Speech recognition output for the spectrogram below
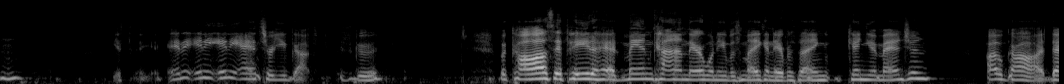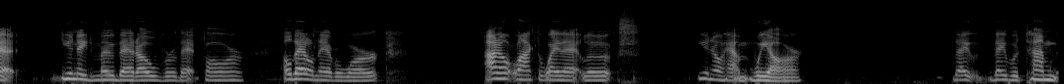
Hmm? It's, any, any, any answer you got is good. Because if he'd had mankind there when he was making everything, can you imagine? Oh God, that you need to move that over that far. Oh, that'll never work. I don't like the way that looks. You know how we are. They they would time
